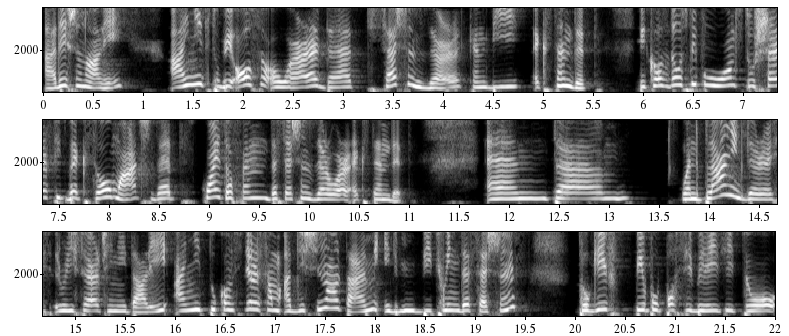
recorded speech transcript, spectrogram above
Additionally, I need to be also aware that sessions there can be extended because those people want to share feedback so much that quite often the sessions there were extended. And um, when planning the research in Italy, I need to consider some additional time in between the sessions to give people possibility to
